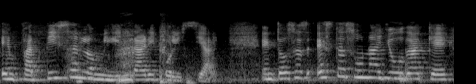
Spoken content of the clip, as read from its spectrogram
enfatiza en lo militar y policial. Entonces, esta es una ayuda que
